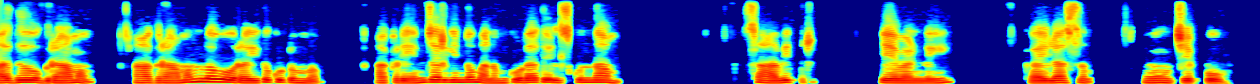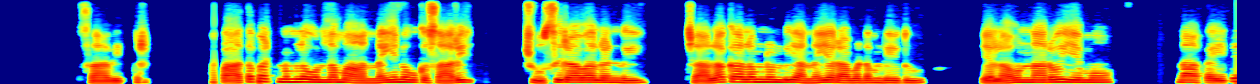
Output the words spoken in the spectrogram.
అదో గ్రామం. ఆ గ్రామంలో ఓ రైతు కుటుంబం. అక్కడేం జరిగిందో మనం కూడా తెలుసుకుందాం. సావిత్రి ఏవండి కైలాసం ఊ చెప్పు. సావిత్రి పాతపట్నంలో ఉన్న మా అన్నయ్యను ఒకసారి చూసి రావాలండి. చాలా కాలం నుండి అన్నయ్య రావడం లేదు. ఎలా ఉన్నారో ఏమో. నాకైతే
